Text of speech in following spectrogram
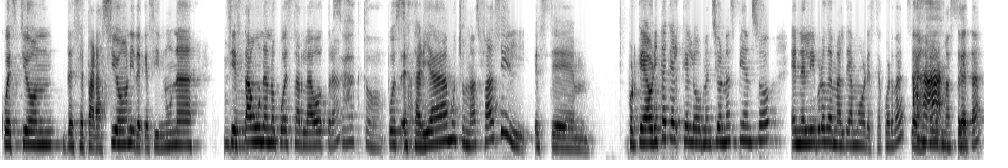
cuestión de separación y de que sin una, si Ujú. está una no puede estar la otra, Exacto. pues exacto. estaría mucho más fácil, este, porque ahorita que, que lo mencionas pienso en el libro de Mal de Amores, ¿te acuerdas? De Ajá, Ángeles sí, Mastreta,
